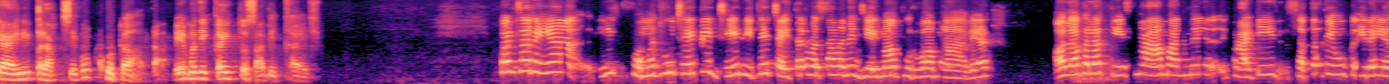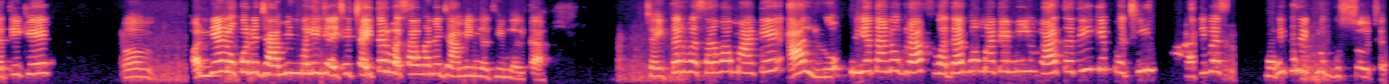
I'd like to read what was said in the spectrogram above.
ત્યાં એની પર આક્ષેપો ખોટા હતા. બેમાંથી કંઈક તો સાબિત થાય છે. પણ સર, અહીંયા એ સમજવું છે કે જે રીતે ચૈતર વસાવાને જેલમાં પૂરવામાં આવ્યા, અલગ અલગ કેસમાં આમ આદમી પાર્ટી સતત એવું કહી રહી હતી કે અન્ય લોકોને જામીન મળી જાય છે, ચૈતર વસાવાને જામીન નથી મળતા. ચૈતર વસાવા માટે આ લોકપ્રિયતાનો ગ્રાફ વધારવા માટેની વાત હતી કે પછી આદિવાસી ખરેખર એટલો ગુસ્સો છે?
